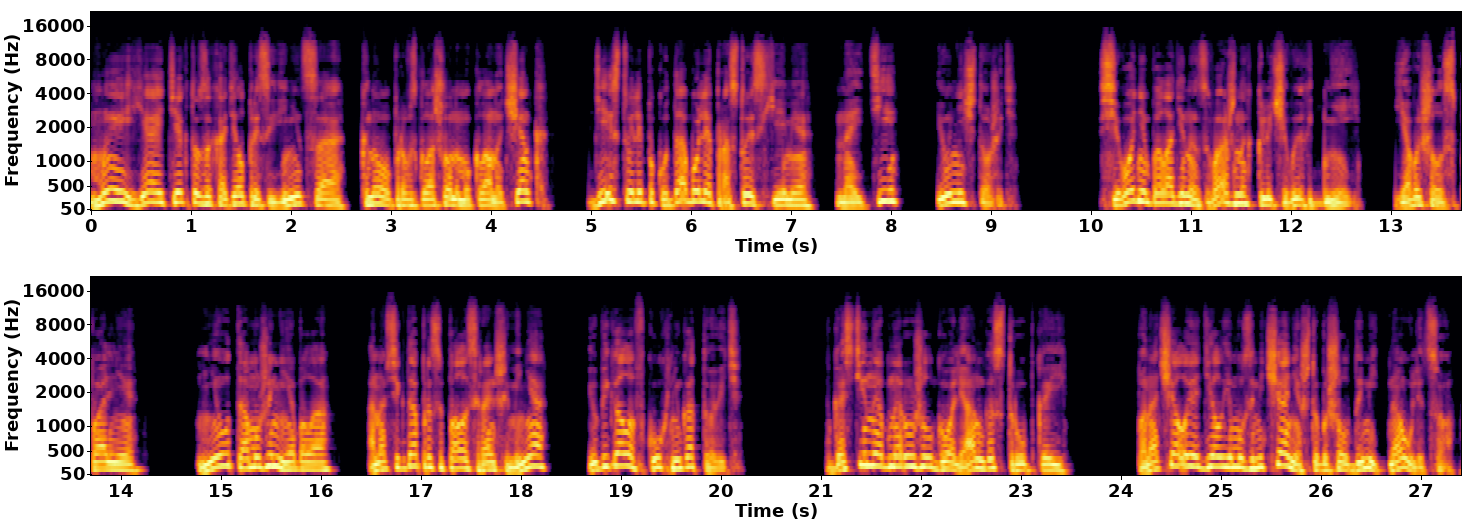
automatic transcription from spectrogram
Мы, я и те, кто захотел присоединиться к новопровозглашенному клану Ченг, действовали по куда более простой схеме «найти и уничтожить». Сегодня был один из важных ключевых дней. Я вышел из спальни. Ниу там уже не было. Она всегда просыпалась раньше меня и убегала в кухню готовить. В гостиной обнаружил Гуалянга с трубкой. Поначалу я делал ему замечание, чтобы шел дымить на улицу.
